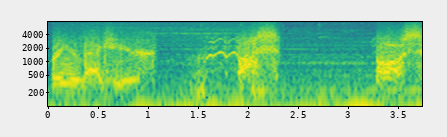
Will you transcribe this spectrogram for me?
Bring her back here. Boss, Boss!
